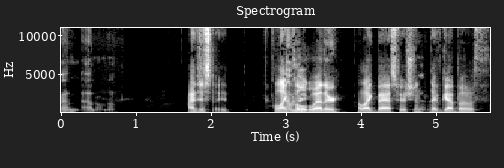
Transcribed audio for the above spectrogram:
I, I don't know. I just I like I cold might- weather. I like bass fishing. Yeah. They've got both.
